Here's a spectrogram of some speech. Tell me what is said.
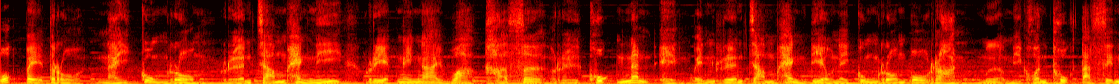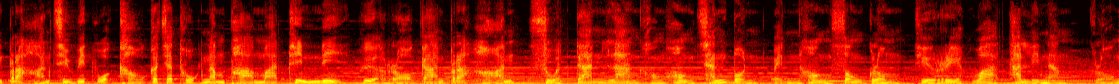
วกเปโตรในกรุงโรม เรือนจำแห่งนี้เรียกง่ายๆว่าคาเซอร์หรือคุกนั่นเอง เป็นเรือนจำแห่งเดียวในกรุงโรมโบราณ เมื่อมีคนถูกตัดสินประหารชีวิตพวกเขาก็จะถูกนำพามาที่นี่ เพื่อรอการประหาร ส่วนด้านล่างของห้องชั้นบนเป็นห้องทรงกลมที่เรียกว่าทัลลินัม โครง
